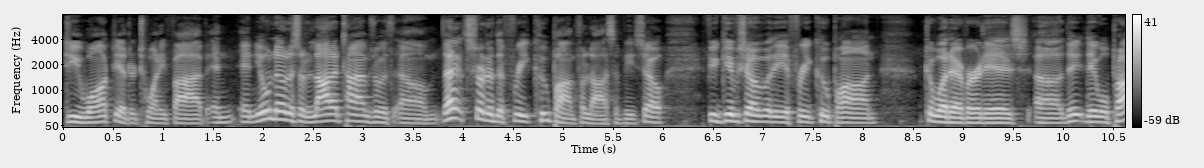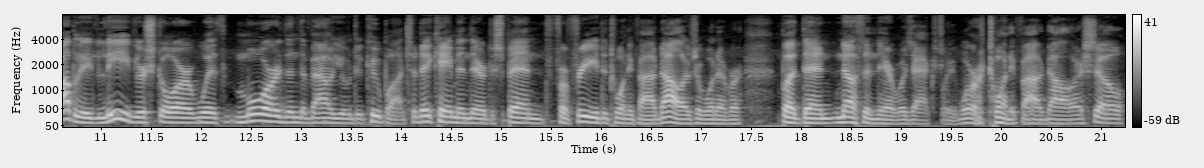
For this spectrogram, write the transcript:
do you want the other 25? And and you'll notice a lot of times with um, that's sort of the free coupon philosophy. So if you give somebody a free coupon, to whatever it is, uh, they, they will probably leave your store with more than the value of the coupon. So they came in there to spend for free the $25 or whatever, but then nothing there was actually worth $25. So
